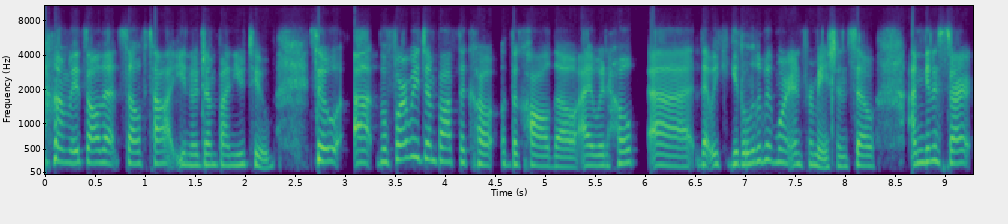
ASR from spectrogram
So um, it's all that self taught. You know, jump on YouTube. So uh, before we jump off the co- the call, though, I would hope uh, that we could get a little bit more information. So I'm going to start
